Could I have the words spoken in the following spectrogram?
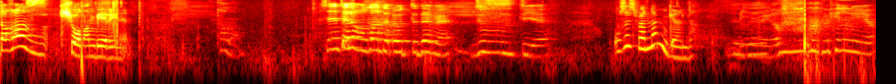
daha az kişi olan bir yere inelim. Tamam. Senin telefon zaten öttü deme. Cız diye. O ses benden mi geldi? Bilmiyorum. Bilmiyorum.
